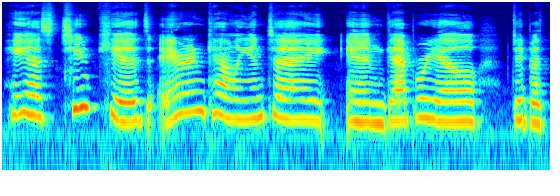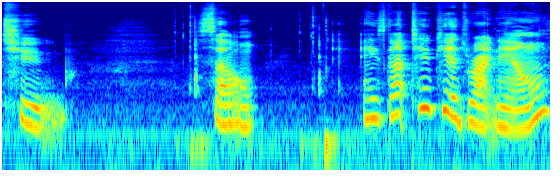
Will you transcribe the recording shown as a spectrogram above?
He has two kids, Aaron Caliente and Gabrielle de Batube. So he's got two kids right now.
